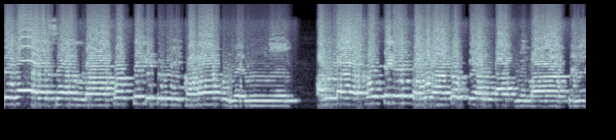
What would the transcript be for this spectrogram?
বেগার আছে, আল্লাহ প্রত্যেকে তুমি ক্ষমা করে দিন। আল্লাহ প্রত্যেকের কবর আদবকে আল্লাহ আপনি মাফ করে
